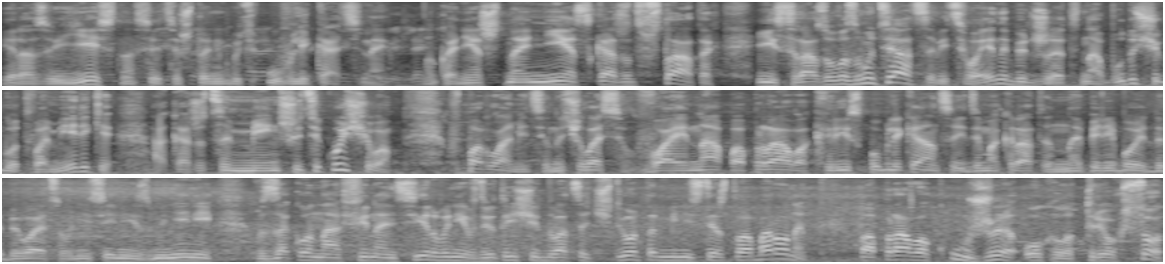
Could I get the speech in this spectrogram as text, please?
И разве есть на свете что-нибудь увлекательное? Ну, конечно, нет, скажут в Штатах. И сразу возмутятся, ведь военный бюджет на будущий год в Америке окажется меньше текущего. В парламенте началась война поправок. Республиканцы и демократы на перебой добиваются внесения изменений в закон о финансировании в 2024 Министерства обороны. Поправок уже около 300.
